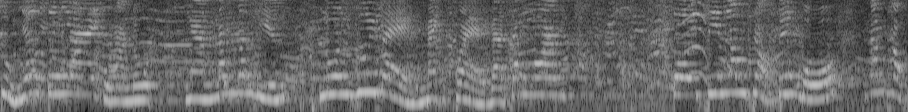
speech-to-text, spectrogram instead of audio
chủ nhân tương lai của Hà Nội ngàn năm năm hiến luôn vui vẻ, mạnh khỏe và chăm ngoan. Tôi xin long trọng tuyên bố năm học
